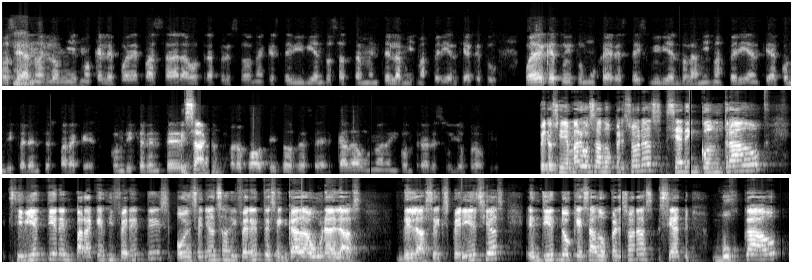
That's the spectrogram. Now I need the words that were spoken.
O sea, no es lo mismo que le puede pasar a otra persona que esté viviendo exactamente la misma experiencia que tú. Puede que tú y tu mujer estéis viviendo la misma experiencia con diferentes para qué, con diferentes propósitos de ser. Cada uno ha de encontrar el suyo propio. Pero sin embargo, esas dos personas se han encontrado, si bien tienen para qué diferentes o enseñanzas diferentes en cada una de las, de las experiencias, entiendo que esas dos personas se han buscado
